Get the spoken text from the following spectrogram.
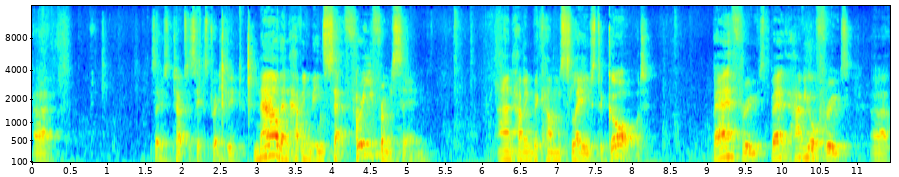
Uh, so chapter 6, 22. Now then, having been set free from sin and having become slaves to God, bear fruit, bear, have your fruit uh,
